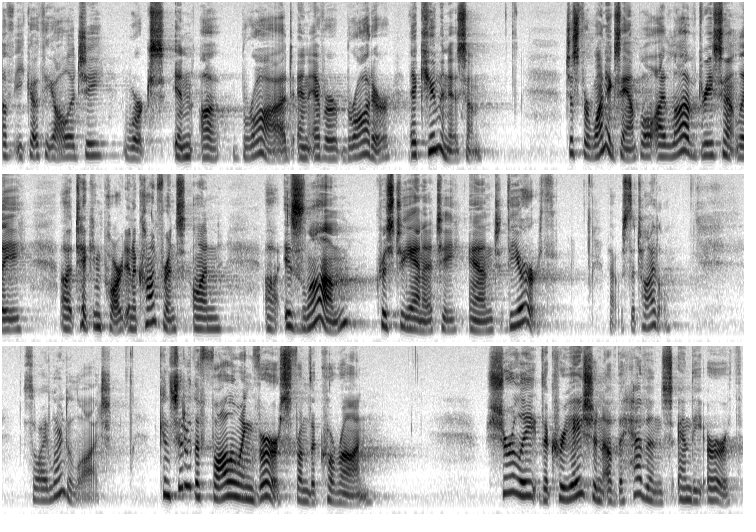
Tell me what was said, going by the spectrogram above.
of eco theology works in a broad and ever broader ecumenism. Just for one example, I loved recently uh, taking part in a conference on uh, Islam, Christianity, and the Earth. That was the title. So I learned a lot. Consider the following verse from the Quran Surely the creation of the heavens and the earth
